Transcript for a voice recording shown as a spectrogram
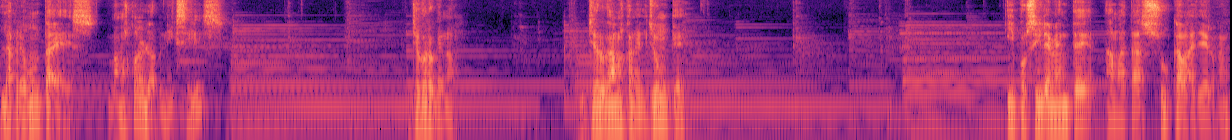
La pregunta es, ¿vamos con el Obnixilis? Yo creo que no. Yo creo que vamos con el Yunque. Y posiblemente a matar su caballero, ¿eh?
